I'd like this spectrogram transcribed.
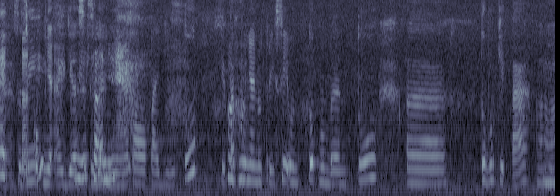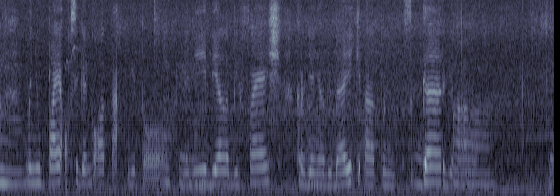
Ya, secukupnya aja setidaknya kalau pagi itu kita punya nutrisi untuk membantu eh, tubuh kita Hmm. menyuplai oksigen ke otak gitu. Jadi dia lebih fresh kerjanya lebih baik kita pun segar gitu. Oke.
